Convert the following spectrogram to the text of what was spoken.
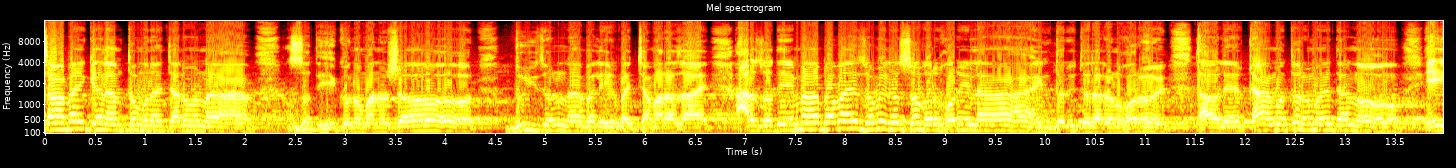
সাহাবাই কেরাম, তোমরা জানো না, যদি কোনো মানুষের দুইজন না বালিক বাচ্চা মারা যায়, আর যদি মা বাবাই জমিন সবর করে লাইন, দরিদ্র ধারণ করে, তাহলে কামতর ময়দান এই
